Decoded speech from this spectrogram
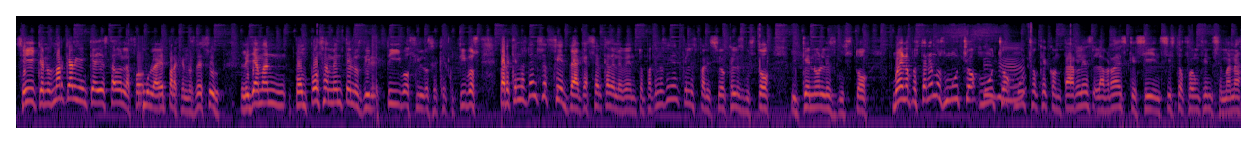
Sí, que nos marque alguien que haya estado en la Fórmula E para que nos dé su, le llaman pomposamente los directivos y los ejecutivos, para que nos den su feedback acerca del evento, para que nos digan qué les pareció, qué les gustó y qué no les gustó. Bueno, pues tenemos mucho, mucho, mucho que contarles. La verdad es que sí, insisto, fue un fin de semana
